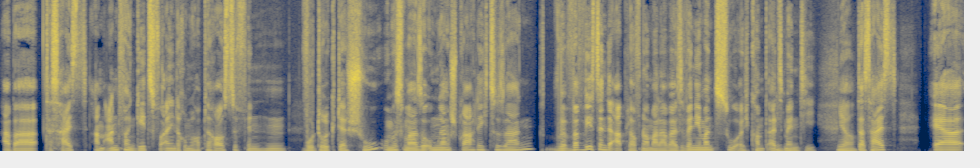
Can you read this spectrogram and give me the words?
Aber das heißt, am Anfang geht es vor allem darum, überhaupt herauszufinden, wo drückt der Schuh, um es mal so umgangssprachlich zu sagen. Wie ist denn der Ablauf normalerweise, wenn jemand zu euch kommt als Menti? Ja. Das heißt, er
